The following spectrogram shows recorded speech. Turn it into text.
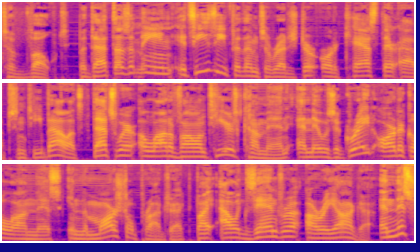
to vote. But that doesn't mean it's easy for them to register or to cast their absentee ballots. That's where a lot of volunteers come in. And there was a great article on this in the Marshall Project by Alexandra Arriaga. And this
